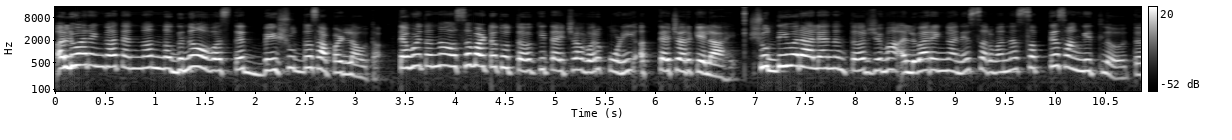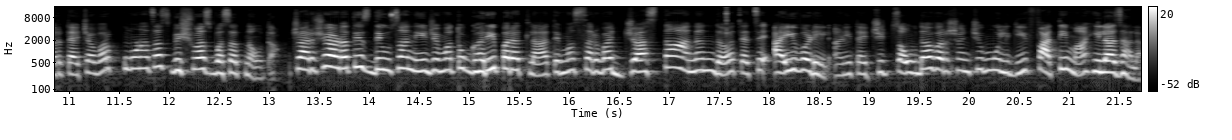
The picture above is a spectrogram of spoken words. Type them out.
अल्वारेंगा त्यांना नग्न अवस्थेत बेशुद्ध सापडला होता. त्यामुळे त्यांना असं वाटत होतं की त्याच्यावर कोणी अत्याचार केला आहे. शुद्धीवर आल्यानंतर जेव्हा अल्वारेंगाने सर्वांना सत्य सांगितलं तर त्याच्यावर कोणाचाच विश्वास बसत नव्हता. चारशे अडतीस दिवसांनी जेव्हा तो घरी परतला तेव्हा सर्वात जास्त आनंद त्याचे आई वडील आणि त्याची चौदा वर्षांची मुलगी फातिमा हिला झाला.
